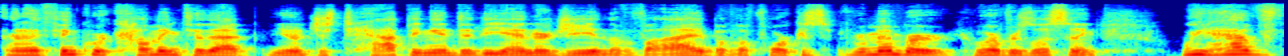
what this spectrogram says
And I think we're coming to that, you know, just tapping into the energy and the vibe of a four. Because remember, whoever's listening, we have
